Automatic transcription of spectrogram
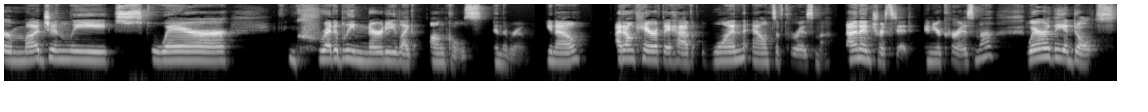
curmudgeonly, square, incredibly nerdy, like uncles in the room, you know? I don't care if they have one ounce of charisma. Uninterested in your charisma. Where are the adults?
